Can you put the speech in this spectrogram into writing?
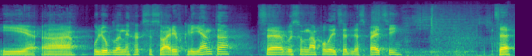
і е, улюблених аксесуарів клієнта це висувна полиця для спецій. Це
